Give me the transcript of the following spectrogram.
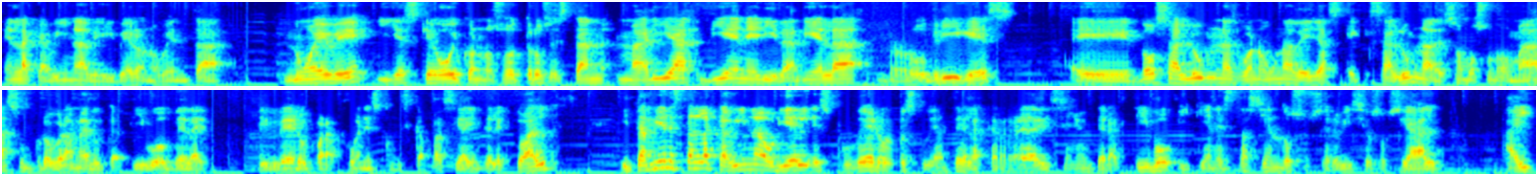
en la cabina de Ibero 99. Y es que hoy con nosotros están María Diener y Daniela Rodríguez, eh, dos alumnas, bueno, una de ellas exalumna de Somos Uno Más, un programa educativo de la Ibero para jóvenes con discapacidad intelectual. Y también está en la cabina Uriel Escudero, estudiante de la carrera de diseño interactivo y quien está haciendo su servicio social ahí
